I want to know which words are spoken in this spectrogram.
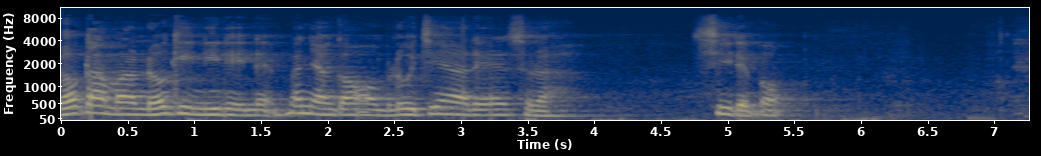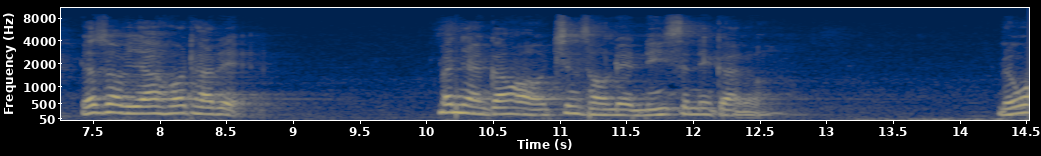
လောကမှာလောကီနည်းတွေနဲ့မှတ်ဉာဏ်ကောင်းအောင်ဘယ်လိုကျင့်ရတယ်ဆိုတာရှိတယ်ပေါ့ရသော်ဗျာဟောထားတဲ့မှတ်ဉာဏ်ကောင်းအောင်ချင်းဆောင်တဲ့ဤစနစ်ကတော့ လုံးဝ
